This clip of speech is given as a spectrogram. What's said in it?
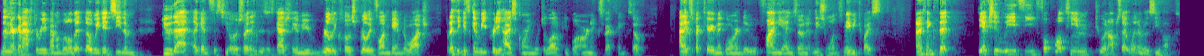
Then they're going to have to rebound a little bit, though we did see them do that against the Steelers. So I think this is actually going to be a really close, really fun game to watch. But I think it's going to be pretty high scoring, which a lot of people aren't expecting. So I'd expect Terry McLaurin to find the end zone at least once, maybe twice. And I think that he actually leads the football team to an upset win over the Seahawks.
